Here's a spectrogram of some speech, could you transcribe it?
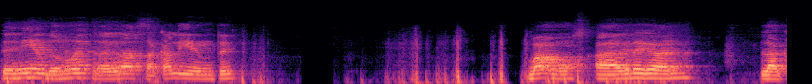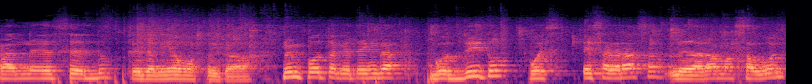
Teniendo nuestra grasa caliente, vamos a agregar la carne de cerdo que teníamos picada. No importa que tenga gordito, pues esa grasa le dará más sabor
